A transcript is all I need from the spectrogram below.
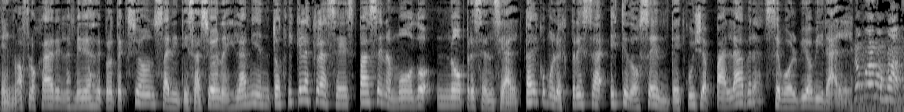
en no aflojar en las medidas de protección, sanitización, aislamiento y que las clases pasen a modo no presencial, tal como lo expresa este docente cuya palabra se volvió viral. No podemos más,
